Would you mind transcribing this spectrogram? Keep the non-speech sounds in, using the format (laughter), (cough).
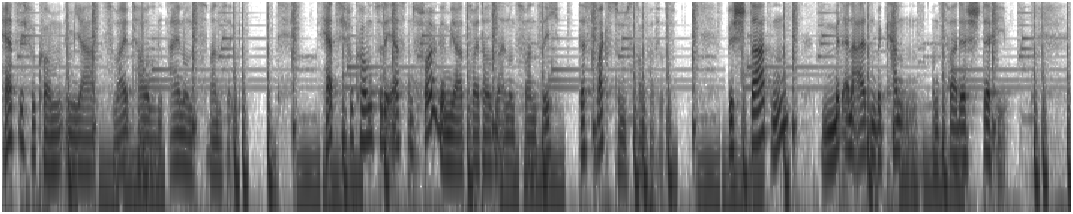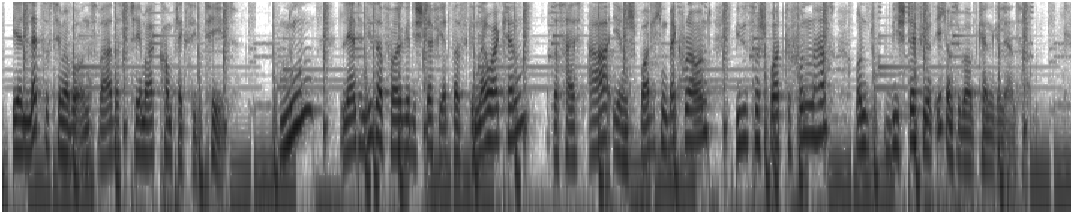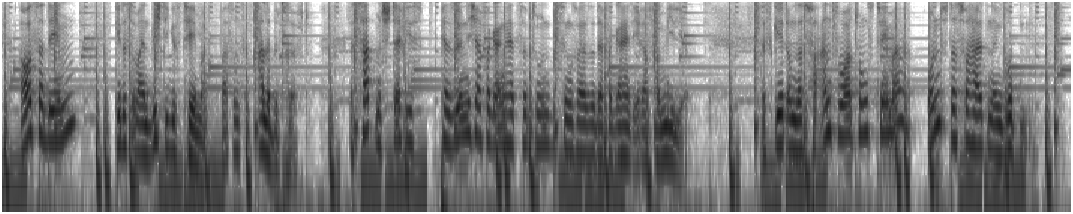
Herzlich willkommen im Jahr 2021. Herzlich willkommen zu der ersten Folge im Jahr 2021 des Wachstumskompasses. Wir starten mit einer alten Bekannten, und zwar der Steffi. Ihr letztes Thema bei uns war das Thema Komplexität. Nun lernt in dieser Folge die Steffi etwas genauer kennen. Das heißt A, ihren sportlichen Background, wie sie zum Sport gefunden hat und wie Steffi und ich uns überhaupt kennengelernt haben. Außerdem geht es um ein wichtiges Thema, was uns alle betrifft. Es hat mit Steffis persönlicher Vergangenheit zu tun, beziehungsweise der Vergangenheit ihrer Familie. Es geht um das Verantwortungsthema und das Verhalten in Gruppen.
